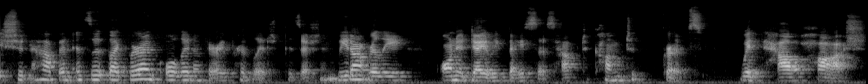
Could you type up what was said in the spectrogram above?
it shouldn't happen, is that like we're in, all in a very privileged position. We don't really, on a daily basis, have to come to grips with how harsh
